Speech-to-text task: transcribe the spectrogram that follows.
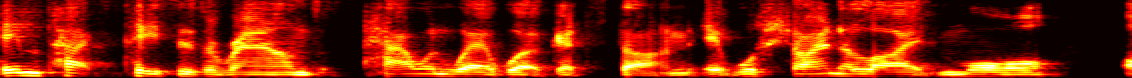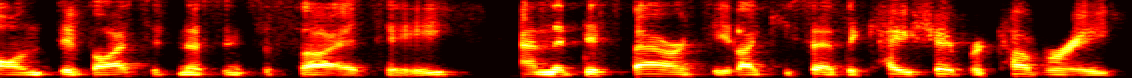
impact pieces around how and where work gets done. It will shine a light more on divisiveness in society and the disparity. Like you said, the K shaped recovery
